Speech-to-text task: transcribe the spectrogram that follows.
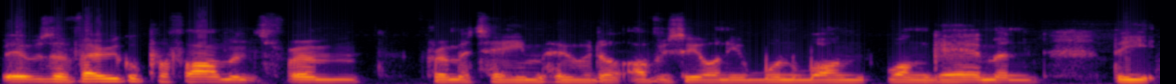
it was a very good performance from from a team who had obviously only won one one game, and the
